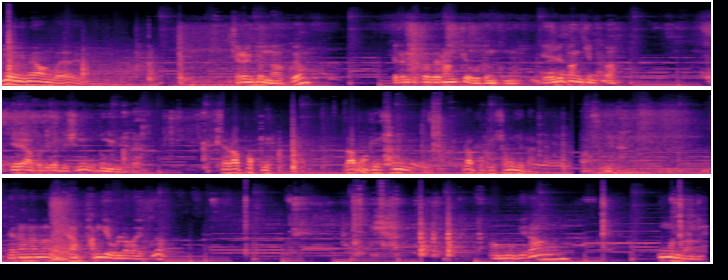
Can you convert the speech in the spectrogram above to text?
이게 유명한 거예요 여기. 계란김밥 나왔고요. 계란김밥이랑 함께 우동 국물. 이게 일반 김밥. 이게 아버지가 드시는 우동입니다. 라볶이. 라볶이 전 라볶이 접니다. 맞습니다. 계란 하나 반개 올라가 있고요 어묵이랑 국물이 나네.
